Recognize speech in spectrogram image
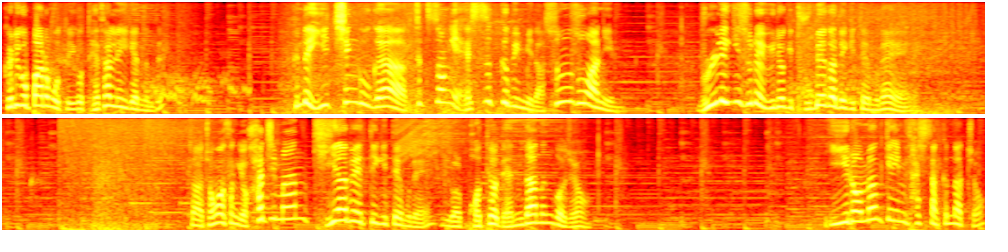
그리고 빠르모토 이거 되살리겠는데? 근데 이 친구가 특성이 S급입니다. 순수한 힘. 물리 기술의 위력이 두 배가 되기 때문에 자 정확상격 하지만 기압에 뛰기 때문에 이걸 버텨낸다는 거죠. 이러면 게임이 사실상 끝났죠.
